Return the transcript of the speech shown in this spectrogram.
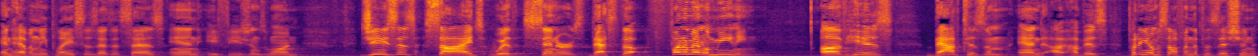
in heavenly places, as it says in Ephesians 1. Jesus sides with sinners. That's the fundamental meaning of his baptism and uh, of his putting himself in the position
